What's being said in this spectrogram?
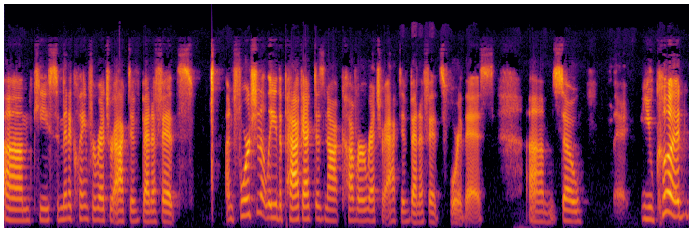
Um, can you submit a claim for retroactive benefits? Unfortunately, the PACT Act does not cover retroactive benefits for this. Um, so you could,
